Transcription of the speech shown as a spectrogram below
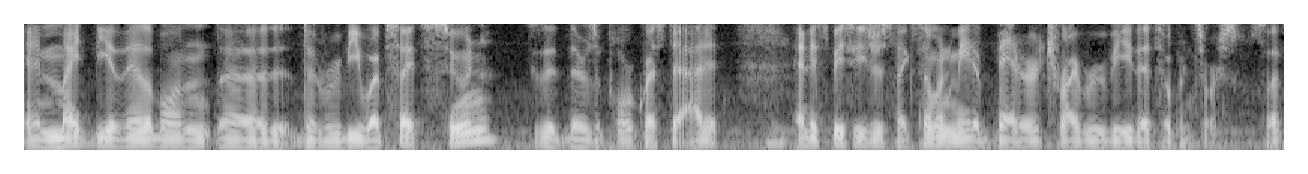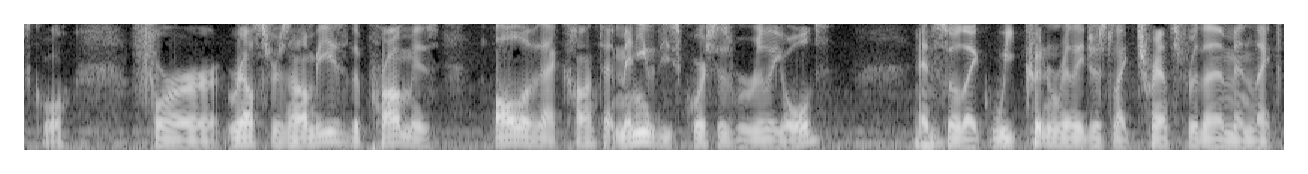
and it might be available on the, the Ruby website soon because there's a pull request to add it. Mm-hmm. And it's basically just like someone made a better Try Ruby that's open source. So that's cool. For Rails for Zombies, the problem is all of that content, many of these courses were really old and mm-hmm. so like we couldn't really just like transfer them and like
